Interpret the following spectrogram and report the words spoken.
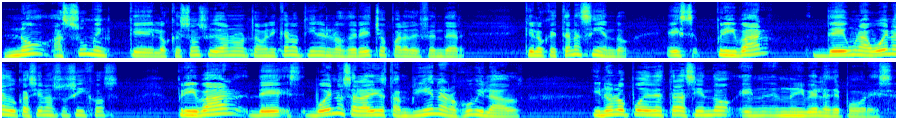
no asumen que los que son ciudadanos norteamericanos tienen los derechos para defender, que lo que están haciendo es privar de una buena educación a sus hijos, privar de buenos salarios también a los jubilados y no lo pueden estar haciendo en, niveles de pobreza.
